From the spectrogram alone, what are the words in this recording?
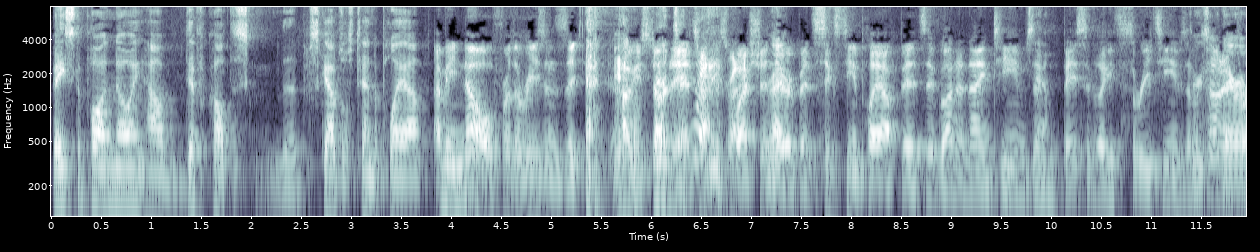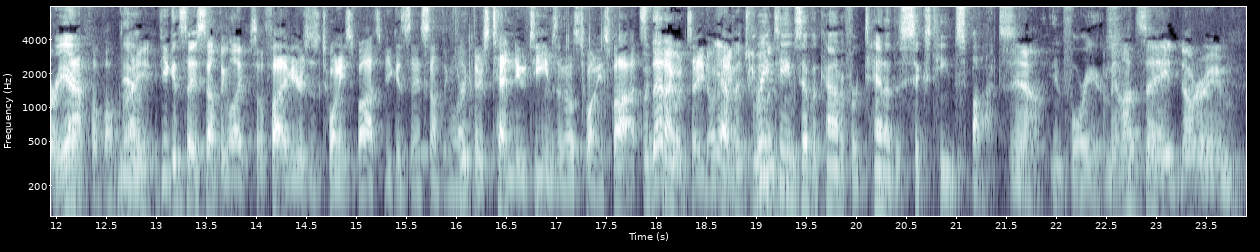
based upon knowing how difficult the, the schedules tend to play out? I mean, no, for the reasons that how you started answering Right, this right, question. right. There have been 16 playoff bids. They've gone to nine teams, and basically three teams have Threes accounted for every half of them, Yeah. right? If you could say something like, so five years is 20 spots, if you could say something like, there's 10 new teams in those 20 spots, then I would say, no, yeah, but Three teams have accounted for 10 of the 16 spots Yeah. in four years. I mean, let's say Notre Dame.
